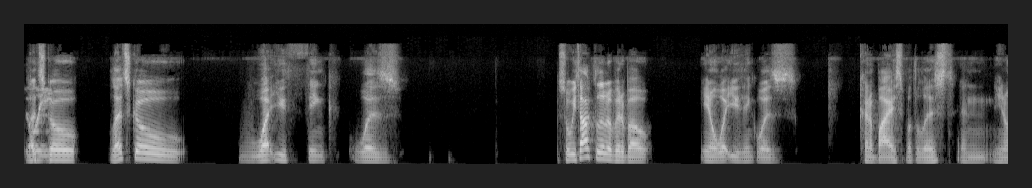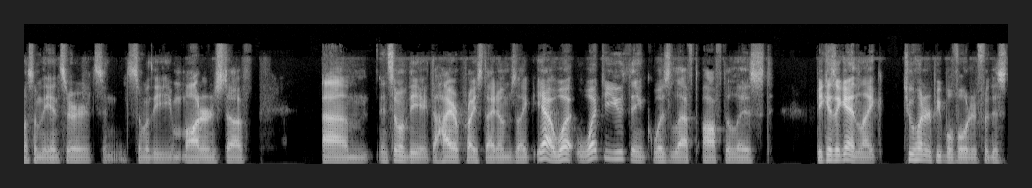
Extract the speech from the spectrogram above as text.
Let's go. Let's go what you think was so we talked a little bit about you know what you think was kind of biased about the list and you know some of the inserts and some of the modern stuff um and some of the the higher priced items like yeah what what do you think was left off the list because again like 200 people voted for this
